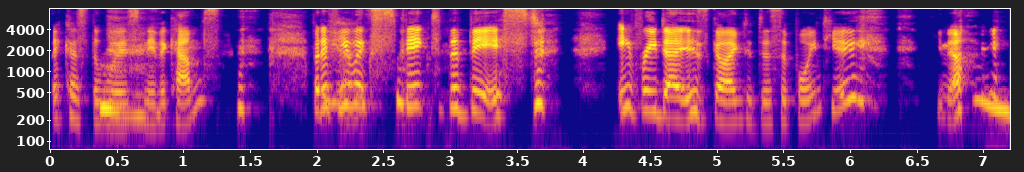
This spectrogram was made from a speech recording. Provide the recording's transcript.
because the worst never comes but if yes. you expect the best every day is going to disappoint you you know mm.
